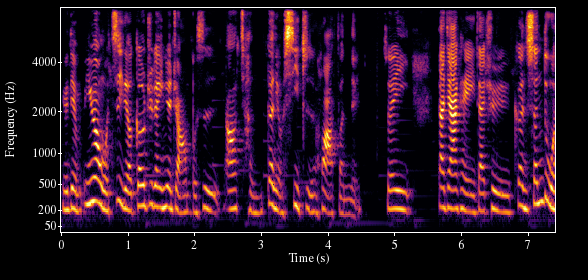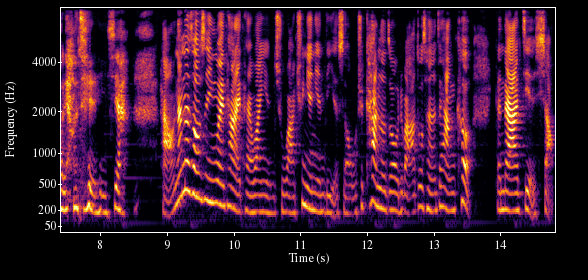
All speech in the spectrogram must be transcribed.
有点，因为我自己的歌剧跟音乐剧好像不是啊很更有细致的划分呢，所以。大家可以再去更深度的了解一下。好，那那时候是因为他来台湾演出啊，去年年底的时候我去看了之后，我就把它做成了这堂课跟大家介绍。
